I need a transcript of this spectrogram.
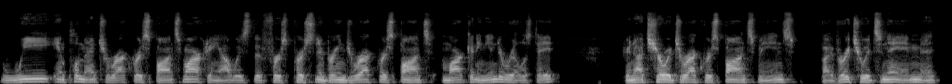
we implement direct response marketing. I was the first person to bring direct response marketing into real estate. If you're not sure what direct response means, by virtue of its name, it,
